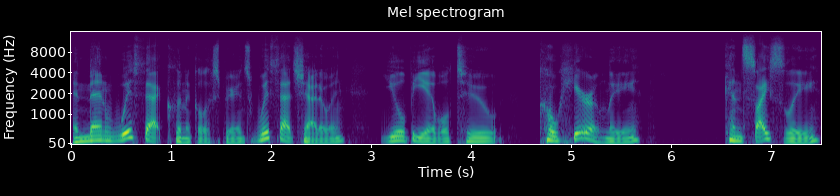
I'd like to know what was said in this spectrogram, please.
And then, with that clinical experience, with that shadowing, you'll be able to coherently, concisely,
